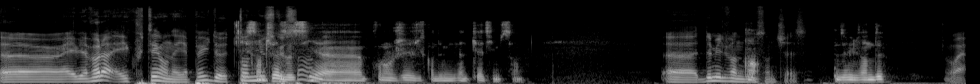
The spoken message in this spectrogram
Euh, et bien voilà, écoutez, il n'y a pas eu de temps Sanchez aussi hein. a prolongé jusqu'en 2024, il me semble. 2022, euh, ah. Sanchez. 2022 Ouais.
